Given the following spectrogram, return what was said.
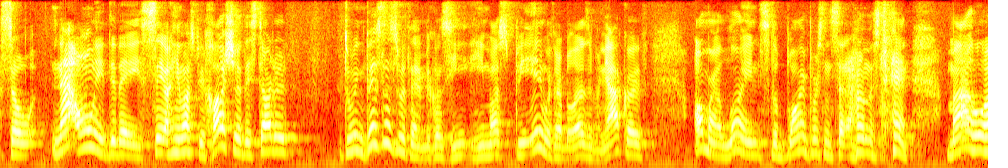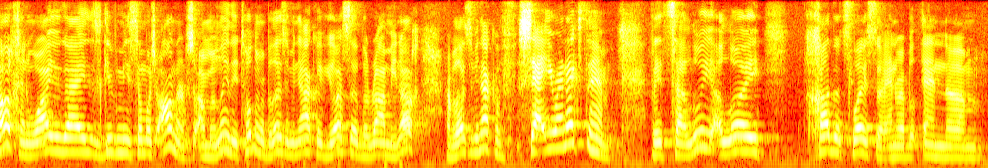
so not only did they say, oh, he must be chasha, they started doing business with him because he, he must be in with Rabbi Lezer ben Yaakov. Amar Loin, so the blind person said, I don't understand. Mahu hachin, why are you guys giving me so much honor? So Amar Loin, they told him, Rabbi Lezer ben Yaakov, Yosef the Raminach, Rabbi Lezer ben Yaakov sat you right next to him. V'tzalui aloi chadat loisa, and, and, um,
